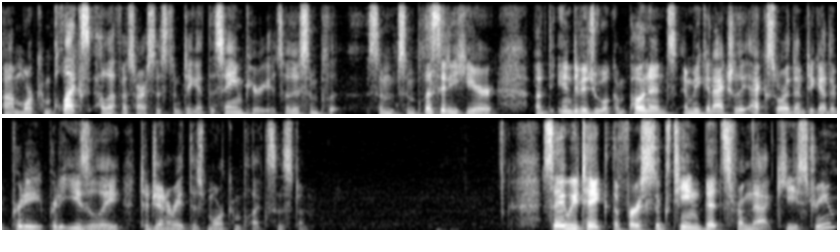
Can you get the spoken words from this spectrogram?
uh, more complex LFSR system to get the same period. So there's some, some simplicity here of the individual components, and we can actually XOR them together pretty, pretty easily to generate this more complex system. Say we take the first 16 bits from that key stream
